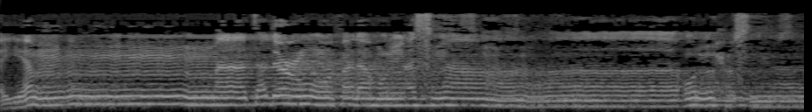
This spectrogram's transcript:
أيما تدعوا فله الأسماء الحسنى.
